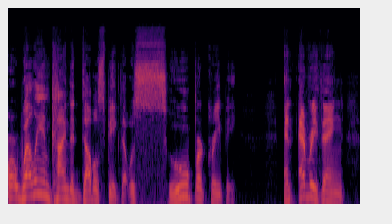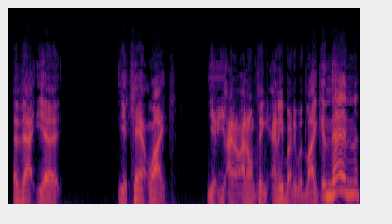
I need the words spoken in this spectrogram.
Orwellian kind of doublespeak that was super creepy, and everything that you you can't like. You, you, I don't. I don't think anybody would like. And then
